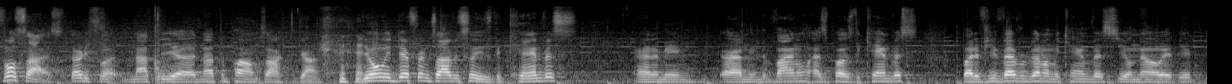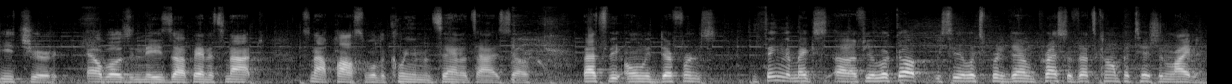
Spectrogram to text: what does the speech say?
Full size, 30 foot, not the uh, not the Palms octagon. the only difference, obviously, is the canvas, and I mean, or I mean the vinyl as opposed to canvas. But if you've ever been on the canvas, you'll know it, it eats your elbows and knees up, and it's not it's not possible to clean and sanitize. So that's the only difference. The thing that makes, uh, if you look up, you see it looks pretty damn impressive. That's competition lighting.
